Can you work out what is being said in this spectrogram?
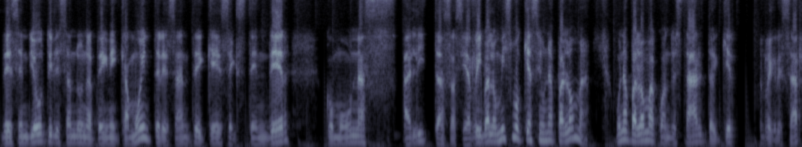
descendió utilizando una técnica muy interesante que es extender como unas alitas hacia arriba, lo mismo que hace una paloma. Una paloma cuando está alta y quiere regresar,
